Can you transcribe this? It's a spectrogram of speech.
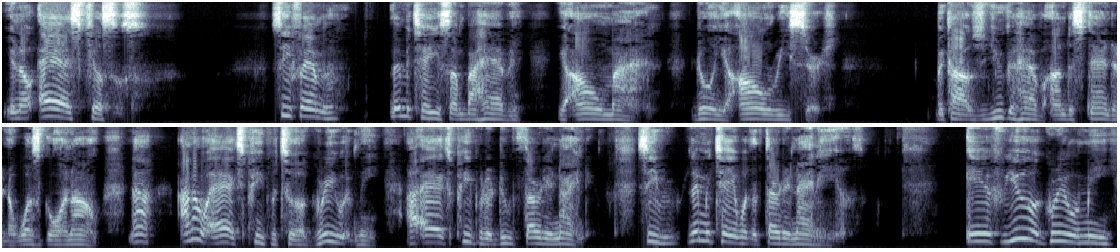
You know, ass kissers. See, family, let me tell you something about having your own mind, doing your own research, because you can have an understanding of what's going on. Now, I don't ask people to agree with me. I ask people to do 30-90. See, let me tell you what the 30-90 is. If you agree with me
